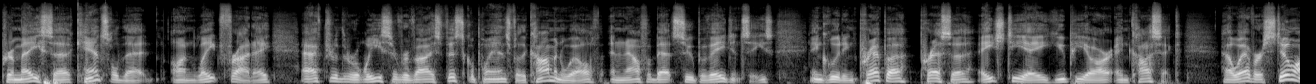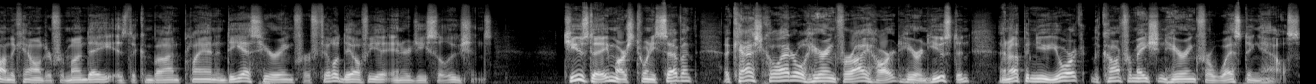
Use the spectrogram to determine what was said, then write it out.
Promesa canceled that on late Friday after the release of revised fiscal plans for the Commonwealth and an alphabet soup of agencies, including PREPA, PRASA, HTA, UPR, and COSIC. However, still on the calendar for Monday is the combined plan and DS hearing for Philadelphia Energy Solutions. Tuesday, March 27th, a cash collateral hearing for iHeart here in Houston, and up in New York, the confirmation hearing for Westinghouse.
